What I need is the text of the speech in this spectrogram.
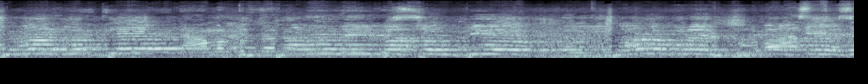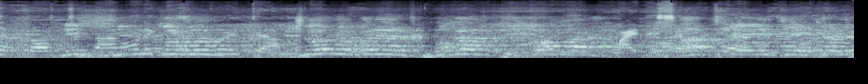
সভার মধ্যে স্থানীয় নির্বাচন দিয়ে জনগণের সেবাকে নিশ্চিত করুন জনগণের ভোগান্তি কমান আজকে এই যে এখানে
